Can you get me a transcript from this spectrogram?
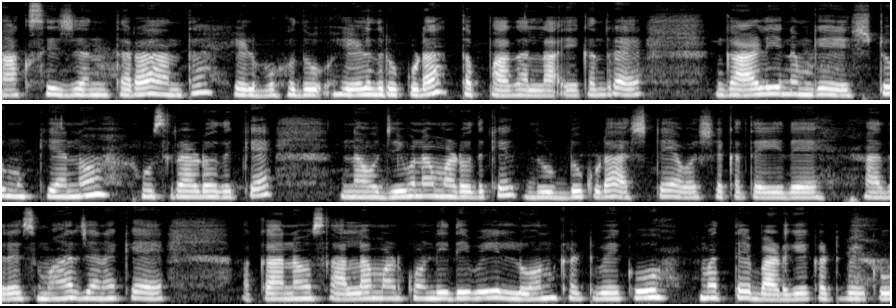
ಆಕ್ಸಿಜನ್ ಥರ ಅಂತ ಹೇಳಬಹುದು. ಹೇಳಿದ್ರೂ ಕೂಡ ತಪ್ಪಾಗಲ್ಲ. ಏಕೆಂದರೆ ಗಾಳಿ ನಮಗೆ ಎಷ್ಟು ಮುಖ್ಯನೋ ಉಸಿರಾಡೋದಕ್ಕೆ ನಾವು ಜೀವನ ಮಾಡೋದಕ್ಕೆ ದುಡ್ಡು ಕೂಡ ಅಷ್ಟೇ ಅವಶ್ಯಕತೆ ಇದೆ. ಆದರೆ ಸುಮಾರು ಜನಕ್ಕೆ, ಅಕ್ಕ, ನಾವು ಸಾಲ ಮಾಡ್ಕೊಂಡಿದ್ದೀವಿ ಲೋನ್ ಕಟ್ಟಬೇಕು ಮತ್ತು ಬಾಡಿಗೆ ಕಟ್ಟಬೇಕು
